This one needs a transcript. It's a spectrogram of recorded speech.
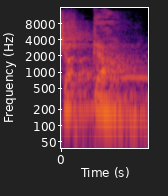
Shut down.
